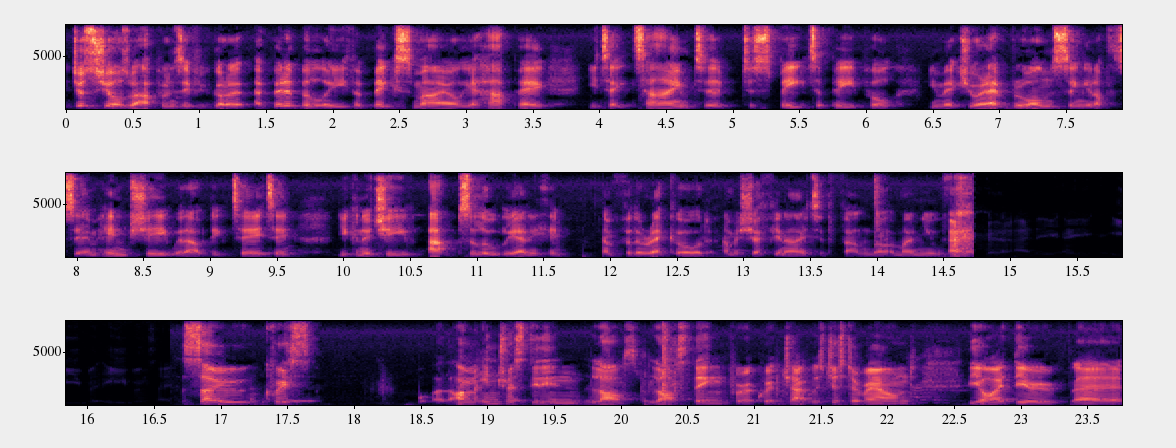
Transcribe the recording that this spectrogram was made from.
it just shows what happens if you've got a, a bit of belief, a big smile, you're happy, you take time to, to speak to people, you make sure everyone's singing off the same hymn sheet without dictating, you can achieve absolutely anything. And for the record, I'm a Sheffield United fan, not a Man U fan. So, Chris, I'm interested in last last thing for a quick chat was just around the idea of, uh,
